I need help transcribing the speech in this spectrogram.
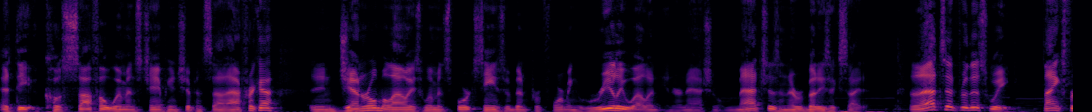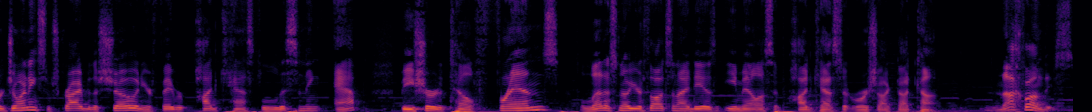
at the COSAFA Women's Championship in South Africa. And in general, Malawi's women's sports teams have been performing really well in international matches, and everybody's excited. That's it for this week. Thanks for joining. Subscribe to the show in your favorite podcast listening app. Be sure to tell friends. Let us know your thoughts and ideas. Email us at podcast at Rorschach.com. Nachwandis.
